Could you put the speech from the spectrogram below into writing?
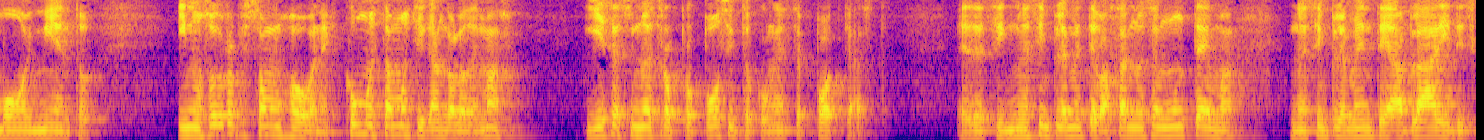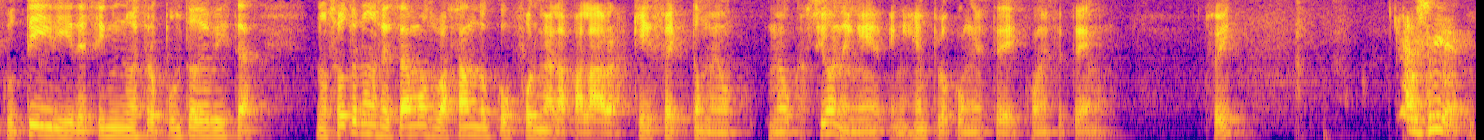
movimiento. Y nosotros que somos jóvenes, ¿cómo estamos llegando a lo demás? Y ese es nuestro propósito con este podcast. Es decir, no es simplemente basarnos en un tema, no es simplemente hablar y discutir y decir nuestro punto de vista. Nosotros nos estamos basando conforme a la palabra, qué efecto me, me ocasiona, en, en, ejemplo, con este, con este tema. ¿Sí? Así es.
